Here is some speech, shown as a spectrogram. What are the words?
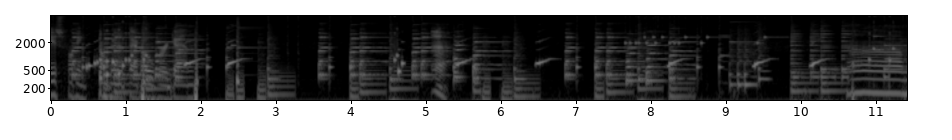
This fucking fucking attack over again. Um.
